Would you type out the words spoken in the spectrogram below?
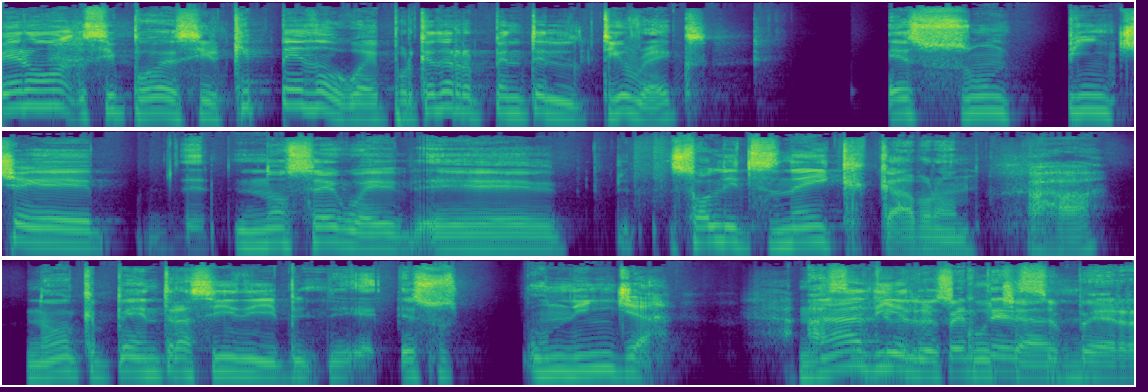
Pero sí puedo decir, ¿qué pedo, güey? ¿Por qué de repente el T-Rex es un pinche, no sé, güey, eh, Solid Snake, cabrón? ajá. ¿No? Que entra así y eso es un ninja. Nadie que de lo escucha. es Súper.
